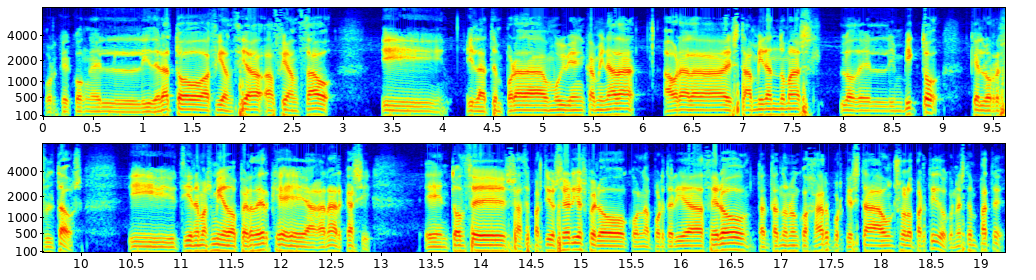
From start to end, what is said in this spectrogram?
porque con el liderato afianzado y, y la temporada muy bien encaminada, ahora está mirando más lo del invicto que los resultados. Y tiene más miedo a perder que a ganar casi. Entonces hace partidos serios, pero con la portería a cero, tratando de no encajar, porque está a un solo partido. Con este empate,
